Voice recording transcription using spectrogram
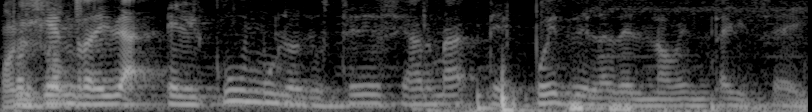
Por porque eso- en realidad el cúmulo de ustedes se arma después de la del 96.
